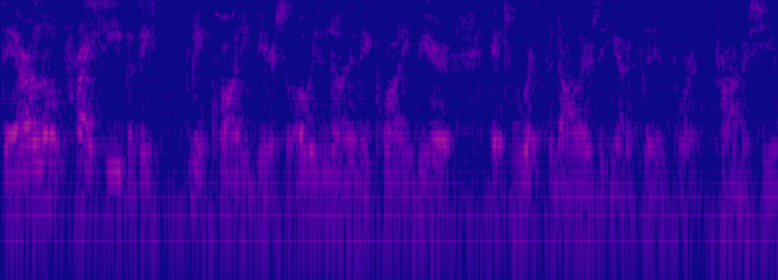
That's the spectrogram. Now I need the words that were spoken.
They are a little pricey, but they make quality beer. So always know they make quality beer. It's worth the dollars that you got to put in for it. Promise you.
